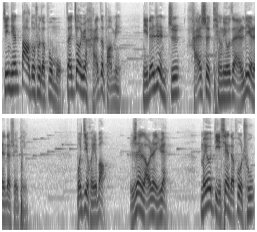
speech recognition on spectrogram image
今天大多数的父母在教育孩子方面，你的认知还是停留在猎人的水平，不计回报，任劳任怨，没有底线的付出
